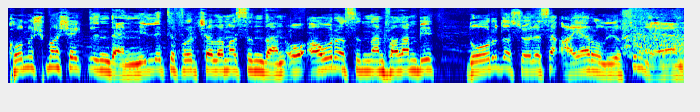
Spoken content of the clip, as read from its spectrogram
konuşma şeklinden, milleti fırçalamasından, o aurasından falan bir doğru da söylese ayar oluyorsun ya yani.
